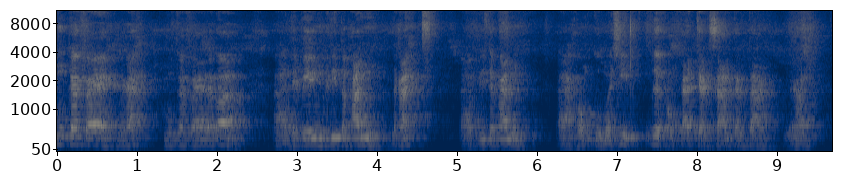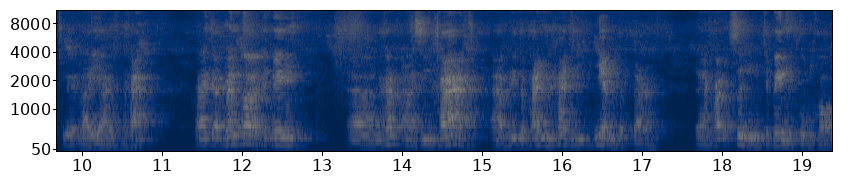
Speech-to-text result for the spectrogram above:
มุมกาแฟนะครับมุมกาแฟแล้วก็อาจะเป็นผลิตภัณฑ์นะครับผลิตภัณฑ์ ของกลุ่มอาชีพเรื่องของการจักสารต่างๆนะครับหลายอย่างนะครับจากนั้นก็จะเป็นนะครับสินค้าผลิตภัณฑ์5ดีเยี่ยมต่างๆนะครับซึ่งจะเป็นกลุ่มของ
